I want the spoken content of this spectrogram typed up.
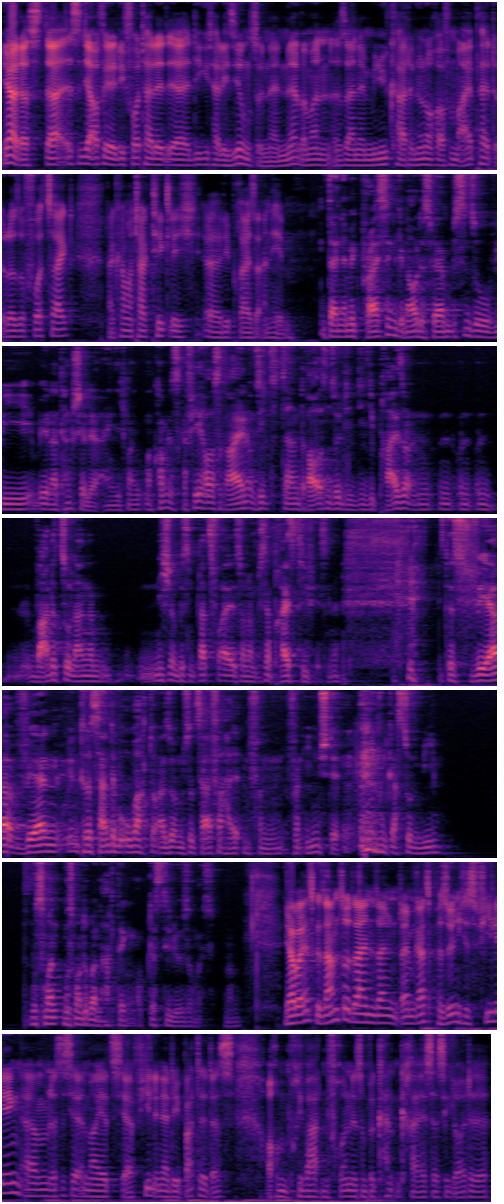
Ja, das, da sind ja auch wieder die Vorteile der Digitalisierung zu nennen. Ne? Wenn man seine Menükarte nur noch auf dem iPad oder so vorzeigt, dann kann man tagtäglich äh, die Preise anheben. Dynamic Pricing, genau, das wäre ein bisschen so wie, wie in der Tankstelle eigentlich. Man, man kommt ins Kaffeehaus rein und sieht dann draußen so die, die, die Preise und, und, und, und wartet so lange, nicht nur ein bisschen platzfrei ist, sondern bis der Preis tief ist. Ne? Das wäre wär eine interessante Beobachtung, also im Sozialverhalten von, von Innenstädten, Gastronomie muss man, muss man drüber nachdenken, ob das die Lösung ist. Ne? Ja, aber insgesamt so dein, dein, dein ganz persönliches Feeling, ähm, das ist ja immer jetzt ja viel in der Debatte, dass auch im privaten Freundes- und Bekanntenkreis, dass die Leute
